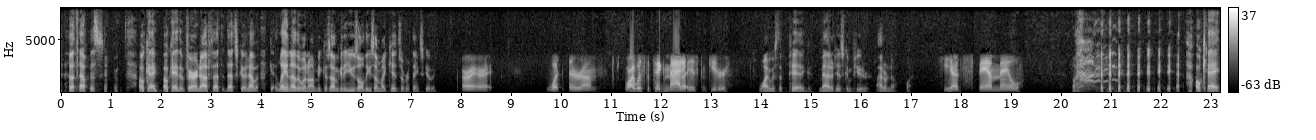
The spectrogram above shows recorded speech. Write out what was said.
that was okay. Okay, fair enough. That that's good. How about lay another one on me because I'm going to use all these on my kids over Thanksgiving. All right, all right. What or um, why was the pig mad at his computer? Why was the pig mad at his computer? I don't know. Why? He had spam mail. okay,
